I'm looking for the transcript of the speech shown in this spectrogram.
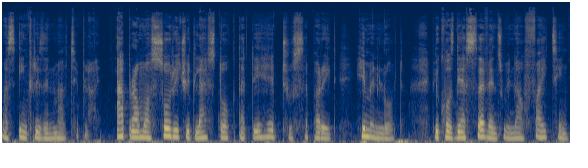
must increase and multiply. Abraham was so rich with livestock that they had to separate him and Lot because their servants were now fighting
